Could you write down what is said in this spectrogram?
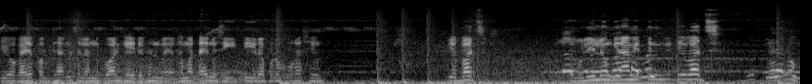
Iyo kayo, pag dihan na sila nagkuhan, kaya daghan may kamatay no, sige tira ng oras yun. Iyo, Bads. Bulilong ginamit din dito, Bads. Yan o.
